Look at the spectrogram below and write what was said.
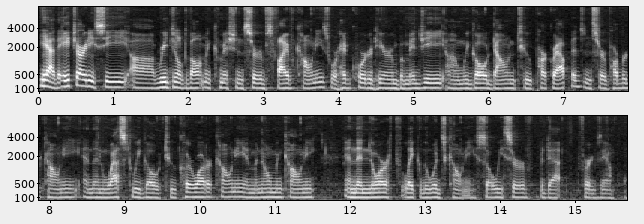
Yeah, the HRDC uh, Regional Development Commission serves five counties. We're headquartered here in Bemidji. Um, we go down to Park Rapids and serve Hubbard County, and then west we go to Clearwater County and Mahnomen County, and then north Lake of the Woods County. So we serve Baudette, for example.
